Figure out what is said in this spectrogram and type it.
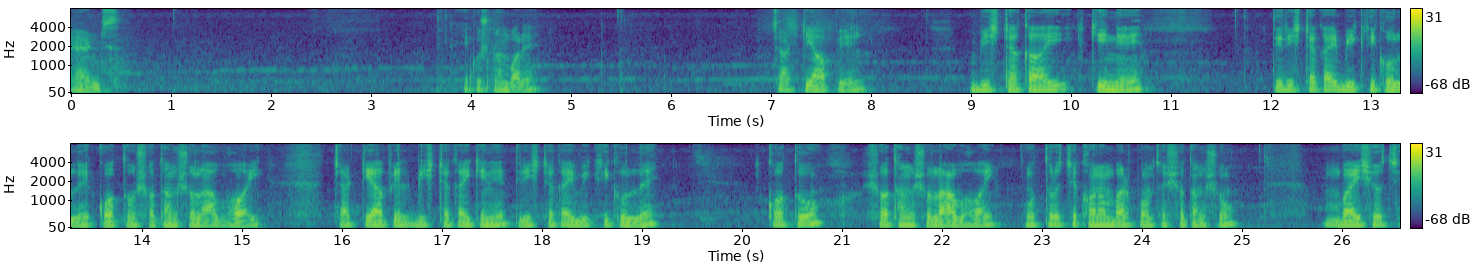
অ্যান্ডস একুশ নম্বরে চারটি আপেল বিশ টাকায় কিনে তিরিশ টাকায় বিক্রি করলে কত শতাংশ লাভ হয়? চারটি আপেল বিশ টাকায় কিনে তিরিশ টাকায় বিক্রি করলে কত শতাংশ লাভ হয়? উত্তর হচ্ছে খ নাম্বার, পঞ্চাশ শতাংশ। বাইশে হচ্ছে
